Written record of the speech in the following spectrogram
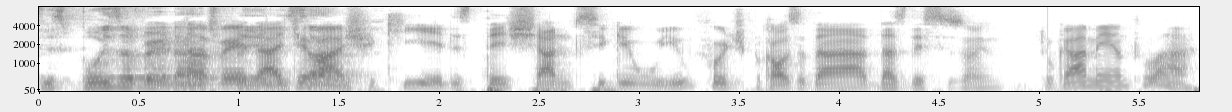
expôs a verdade Na verdade, eu acho que eles deixaram de seguir o Wilford por causa da, das decisões do julgamento lá.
